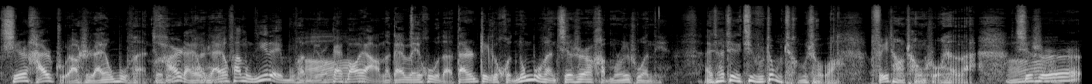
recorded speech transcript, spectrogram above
其实还是主要是燃油部分，就还是燃油燃油发动机这一部分，比如哦该保养的、该维护的。但是这个混动部分其实很不容易出问题，哎，他这个技术这么成熟啊？非常成熟。现在，其实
